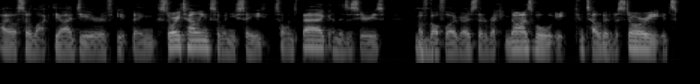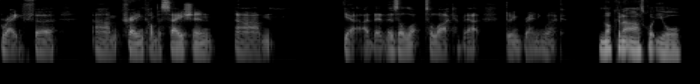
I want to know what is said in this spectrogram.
I also like the idea of it being storytelling. So when you see someone's bag and there's a series mm. of golf logos that are recognizable, it can tell a bit of a story. It's great for um, creating conversation. Um, yeah, there's a lot to like about doing branding work. I'm not going to ask what your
